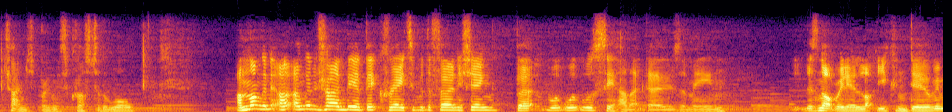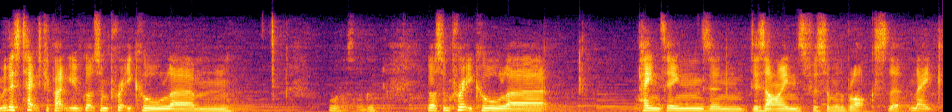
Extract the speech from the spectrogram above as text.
try and just bring this across to the wall. I'm not gonna. I'm gonna try and be a bit creative with the furnishing, but we'll, we'll see how that goes. I mean, there's not really a lot you can do. I mean, with this texture pack, you've got some pretty cool. Um, oh, that's not good. You've got some pretty cool uh, paintings and designs for some of the blocks that make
